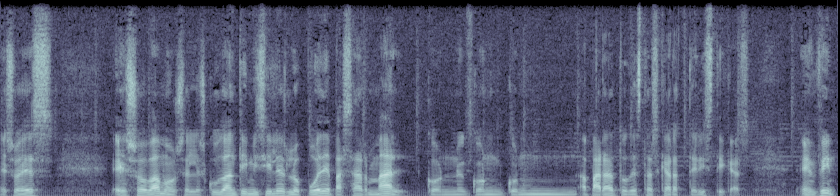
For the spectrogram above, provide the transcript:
Eso es eso, vamos, el escudo antimisiles lo puede pasar mal con, un aparato de estas características. En fin.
